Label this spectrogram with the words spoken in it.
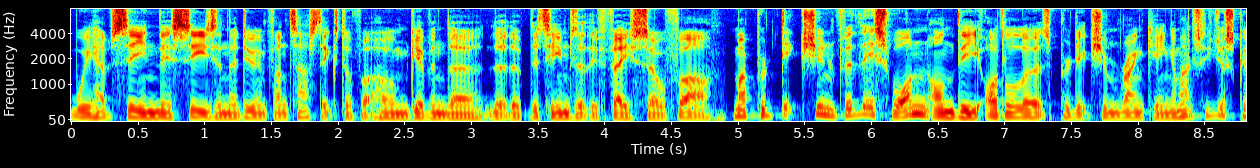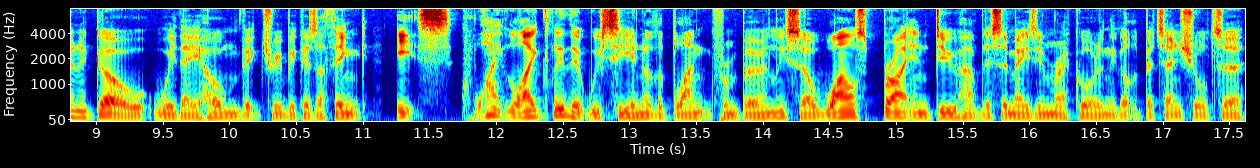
we have seen this season. They're doing fantastic stuff at home given the, the, the teams that they've faced so far. My prediction for this one on the Odd Alerts prediction ranking, I'm actually just going to go with a home victory because I think it's quite likely that we see another blank from Burnley. So, whilst Brighton do have this amazing record and they've got the potential to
